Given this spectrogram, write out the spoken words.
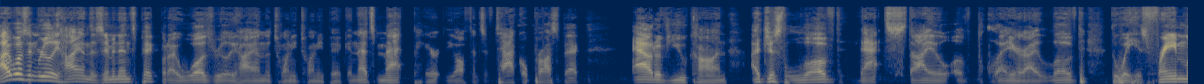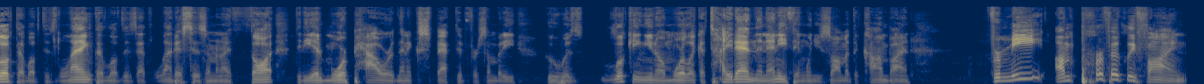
I wasn't really high on the Ximines pick, but I was really high on the 2020 pick, and that's Matt Peart, the offensive tackle prospect out of UConn. I just loved that style of player. I loved the way his frame looked. I loved his length. I loved his athleticism, and I thought that he had more power than expected for somebody who was looking, you know, more like a tight end than anything when you saw him at the combine. For me, I'm perfectly fine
